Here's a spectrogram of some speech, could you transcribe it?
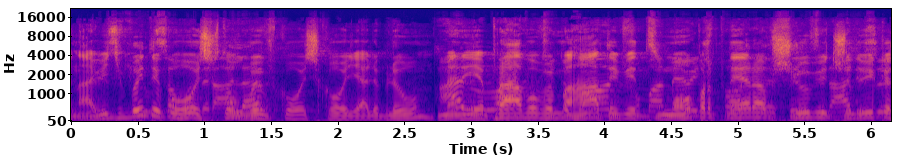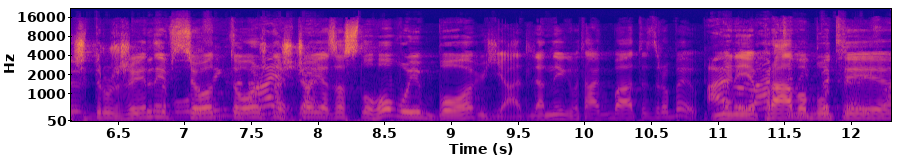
навіть вбити когось, хто вбив когось, кого я люблю. У мене є право вимагати від мого партнера в шлюбі чоловіка чи дружини всього того, на що я заслуговую, бо я для них так багато зробив. У мене є право бути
